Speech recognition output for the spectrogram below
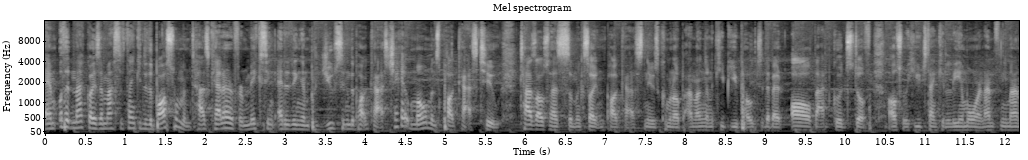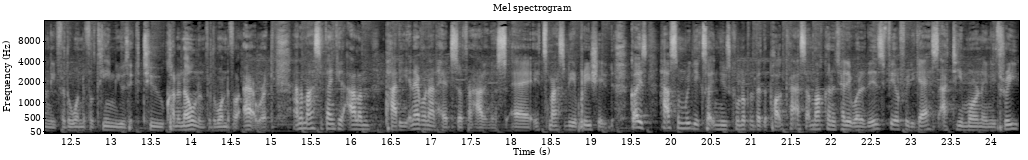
Um, other than that, guys, a massive thank you to the boss woman, Taz Keller, for mixing, editing, and producing the podcast. Check out Moments Podcast too. Taz also has some exciting podcast news coming up, and I'm going to keep you posted about all that good stuff. Also, a huge thank you to Liam Moore and Anthony Manley for the wonderful theme music, to Conor Nolan for the wonderful artwork, and a massive thank you to Alan, Paddy, and everyone at Headstuff for having us. Uh, it's massively appreciated. Guys, have some really exciting news coming up about the podcast. I'm not going to tell you what it is. Feel free to guess at Team Moore 93.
